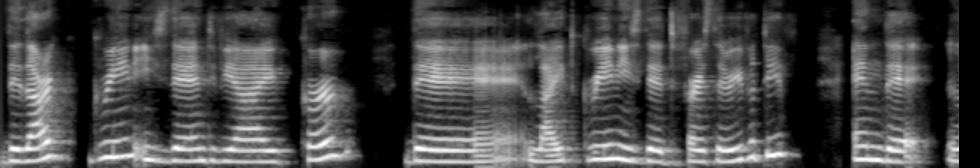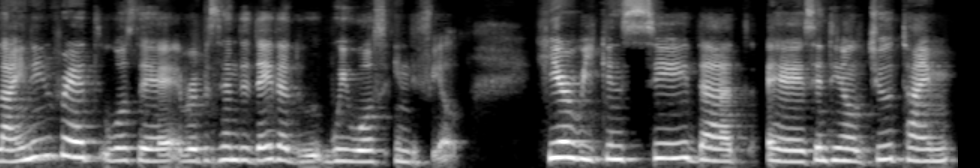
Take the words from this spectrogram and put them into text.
the dark green is the NDVI curve. The light green is the first derivative. And the line in red was the represent the data that we was in the field. Here we can see that uh, Sentinel-2 time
